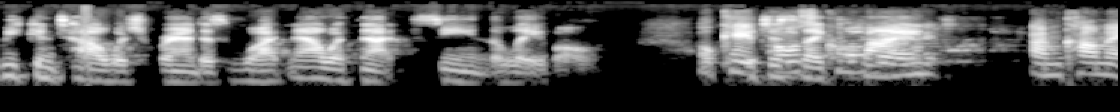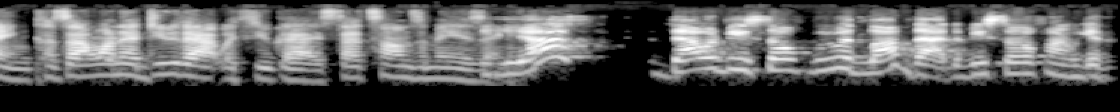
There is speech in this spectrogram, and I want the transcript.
we can tell which brand is what now with not seeing the label. Okay, just like find. I'm coming because I want to do that with you guys. That sounds amazing. Yes, that would be so. We would love that. to be so fun. We get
